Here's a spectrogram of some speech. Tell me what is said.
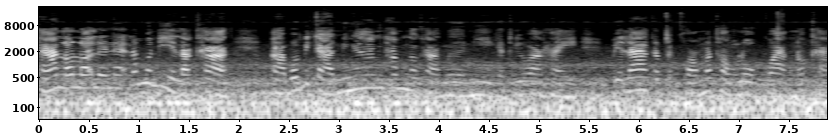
หาเลาะๆเลยแหละน้ำมื้อนี้ล่ะค่ะอ่าบ่มีการมีงานทำเนาะค่ะมื้อนี้ก็ถือว่าให้เวลากับเจ้าของมาท่องโลกกว้างเนาะค่ะ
